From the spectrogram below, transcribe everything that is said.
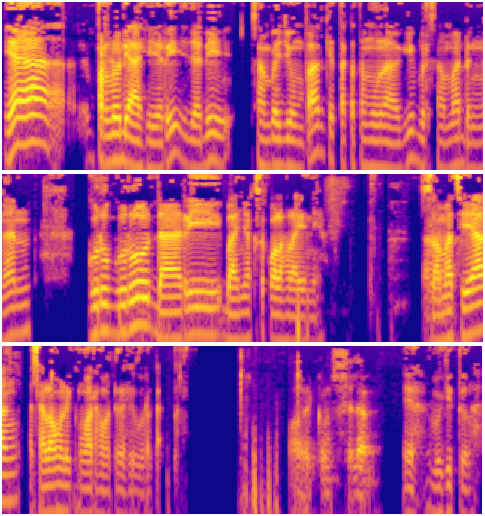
ya perlu diakhiri. Jadi sampai jumpa. Kita ketemu lagi bersama dengan guru-guru dari banyak sekolah lainnya. Selamat siang. Assalamualaikum warahmatullahi wabarakatuh. Waalaikumsalam. ya begitulah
